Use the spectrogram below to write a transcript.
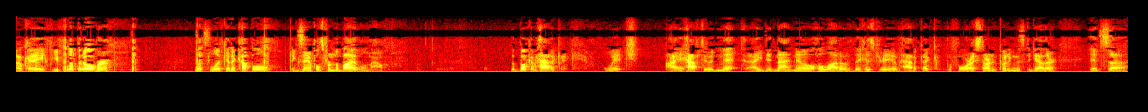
Okay, if you flip it over, let's look at a couple examples from the Bible now. The book of Habakkuk, which I have to admit I did not know a whole lot of the history of Habakkuk before I started putting this together. It's uh,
